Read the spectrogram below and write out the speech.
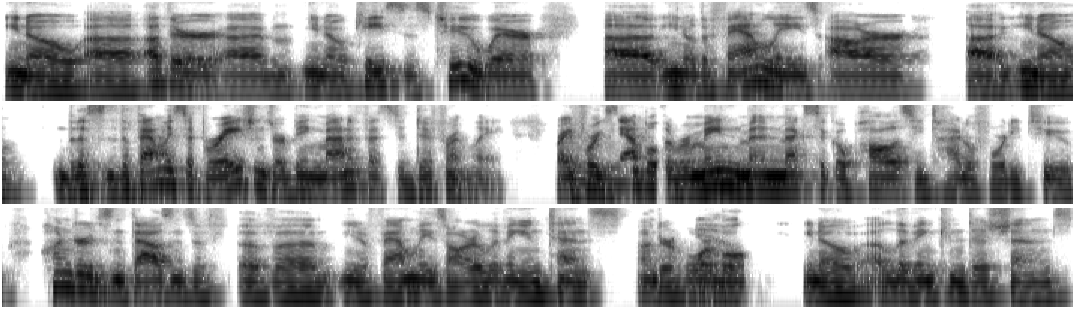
you know uh, other um, you know cases too where uh, you know the families are uh, you know this the family separations are being manifested differently right? Mm-hmm. For example, the Remain in Mexico policy, Title 42, hundreds and thousands of, of uh, you know, families are living in tents under horrible, yeah. you know, uh, living conditions.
